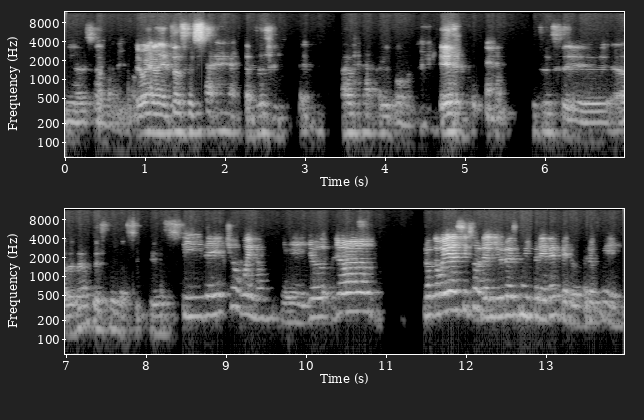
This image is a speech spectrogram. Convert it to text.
Eh. Pero bueno, entonces, entonces, eh, entonces eh, adelante, Estela, si quieres. Sí, de hecho, bueno, eh, yo, yo lo que voy a decir sobre el libro es muy breve, pero creo que es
